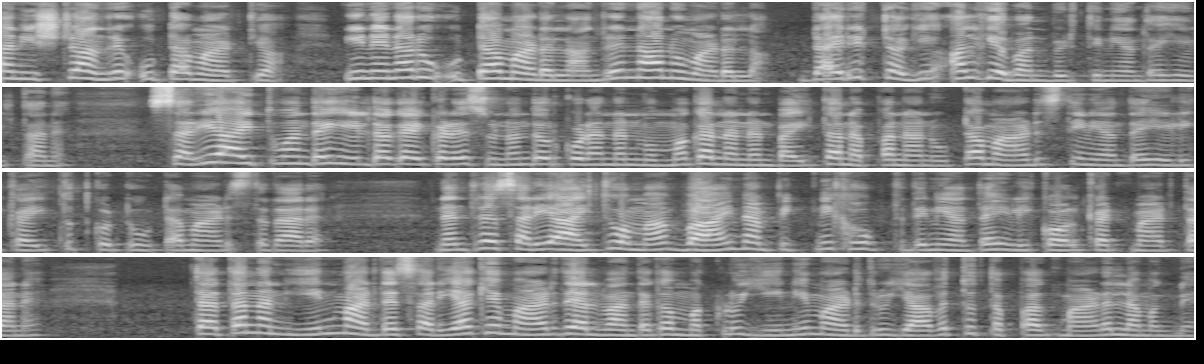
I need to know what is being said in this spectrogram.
ನಾನು ಇಷ್ಟ ಅಂದರೆ ಊಟ ಮಾಡ್ತೀಯ? ನೀನೇನಾದ್ರು ಊಟ ಮಾಡಲ್ಲ ಅಂದರೆ ನಾನು ಮಾಡಲ್ಲ. ಡೈರೆಕ್ಟಾಗಿ ಅಲ್ಲಿಗೆ ಬಂದುಬಿಡ್ತೀನಿ ಅಂತ ಹೇಳ್ತಾನೆ. ಸರಿ ಆಯಿತು ಅಂತ ಹೇಳಿದಾಗ ಈ ಕಡೆ ಸುನಂದವ್ರು ಕೂಡ ನನ್ನ ಮೊಮ್ಮಗ ನನ್ನನ್ನು ಬೈತಾನಪ್ಪ, ನಾನು ಊಟ ಮಾಡಿಸ್ತೀನಿ ಅಂತ ಹೇಳಿ ಕೈ ತುತ್ತು ಕೊಟ್ಟು ಊಟ ಮಾಡಿಸ್ತಿದ್ದಾರೆ ನಂತರ ಸರಿ ಆಯಿತು ಅಮ್ಮ, ಬಾಯ್, ನಾನು ಪಿಕ್ನಿಕ್ ಹೋಗ್ತಿದ್ದೀನಿ ಅಂತ ಹೇಳಿ ಕಾಲ್ ಕಟ್ ಮಾಡ್ತಾನೆ. ತಾತ, ನಾನು ಏನು ಮಾಡಿದೆ? ಸರಿಯಾಗೆ ಮಾಡಿದೆ ಅಲ್ವಾ ಅಂದಾಗ ಮಕ್ಕಳು ಏನೇ ಮಾಡಿದ್ರು ಯಾವತ್ತೂ ತಪ್ಪಾಗಿ ಮಾಡಲ್ಲ ಮಗನೆ.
